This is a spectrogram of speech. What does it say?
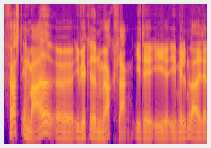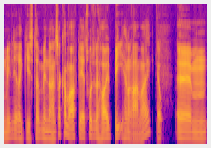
først en meget, øh, i virkeligheden, mørk klang i, det, i, i mellemlejet i det almindelige register, men når han så kommer op der, jeg tror, det er det høje B, han rammer, ikke? Jo. Øhm,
